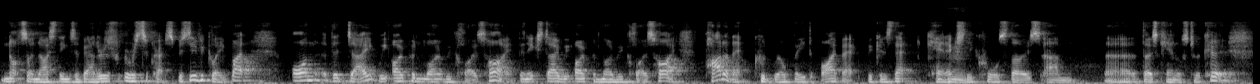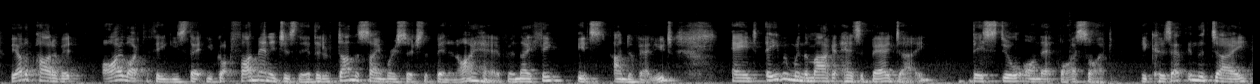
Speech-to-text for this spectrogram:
not so nice things about aristocrats specifically. But on the day we open low, we close high. The next day we open low, we close high. Part of that could well be the buyback because that can actually mm. cause those. Um, uh, those candles to occur. The other part of it, I like to think, is that you've got fund managers there that have done the same research that Ben and I have, and they think it's undervalued. And even when the market has a bad day, they're still on that buy side because at the end of the day,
